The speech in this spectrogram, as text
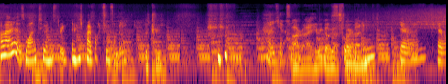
Oh, that is one, two, and his three. And he's probably boxing somebody. The tree. Oh, you can't see. All right, here we go. We got score bunny. Aron. Aron.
